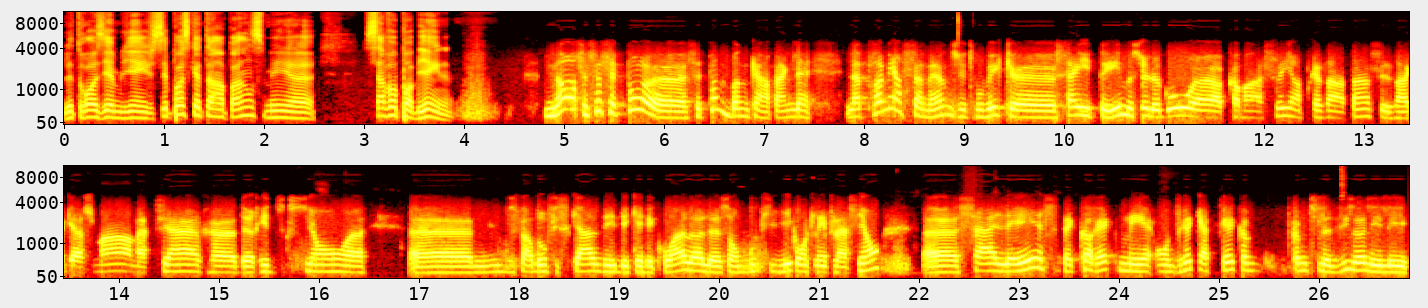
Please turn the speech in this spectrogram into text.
le troisième lien. Je ne sais pas ce que tu en penses, mais euh, ça va pas bien. Non, c'est ça, c'est pas euh, c'est pas une bonne campagne. La, première semaine, j'ai trouvé que ça a été. M. Legault euh, a commencé en présentant ses engagements en matière de réduction du fardeau fiscal des, Québécois, là, son bouclier contre l'inflation. ça allait, c'était correct, mais on dirait qu'après, comme comme tu l'as dit, là, les, les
